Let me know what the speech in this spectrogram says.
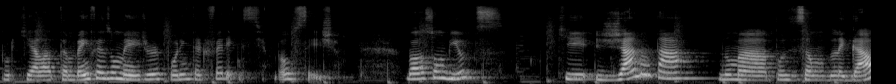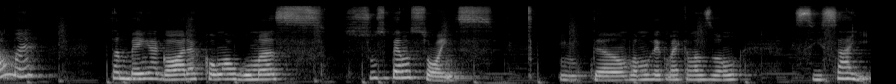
porque ela também fez um major por interferência. Ou seja, Boston Builds, que já não tá numa posição legal, né? Também agora com algumas suspensões. Então, vamos ver como é que elas vão se sair.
